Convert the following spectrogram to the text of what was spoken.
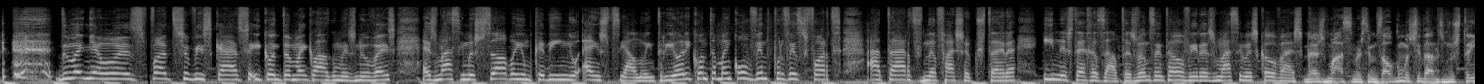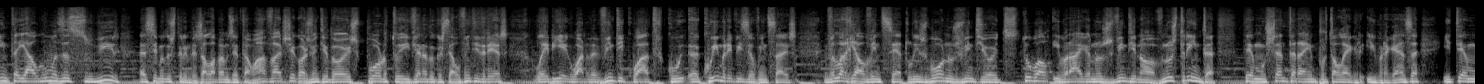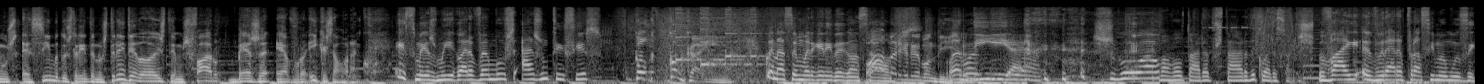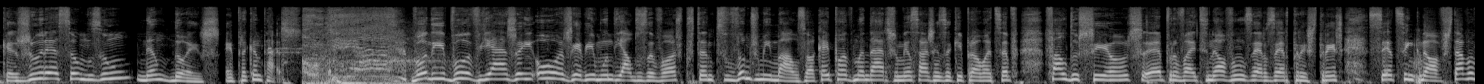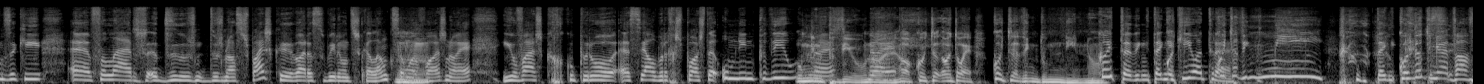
De manhã hoje pode chuviscar e conta também com algumas nuvens. As máximas sobem um bocadinho, em especial no interior, e conta também com vento por vezes forte à tarde na faixa costeira e nas terras altas. Vamos então ouvir as máximas com o Vasco. Nas máximas temos algumas cidades nos 30 e algumas a subir acima dos 30. Já lá vamos então. Aveiro chega aos 22, Porto e Viana do Castelo 23, Leiria e Guarda 24, Co- eh, Coimbra e Viseu 26, Vila Real 27, Lisboa nos 28, Setúbal e Braga nos 29. Nos 30 temos Santarém, Porto Alegre e Bragança e temos acima dos 30, nos 32 temos Faro, Beja, Évora e Castelo Branco. Isso mesmo, e agora vamos às notícias Com, com quem? com a nossa Margarida Gonçalves. Olá, Margarida, bom dia. Bom dia. Chegou ao... Vão voltar a prestar declarações. Vai adorar a próxima música. Jura, somos um, não dois. É para cantar. Bom dia, boa viagem. Hoje é Dia Mundial dos Avós, portanto vamos mimá-los, ok? Pode mandar mensagens aqui para o WhatsApp. Fale dos seus, aproveite 910033759. Estávamos aqui a falar dos, dos nossos pais, que agora subiram de escalão, que são Uhum. avós, não é? E o Vasco recuperou a célebre resposta, o menino pediu. O menino não é? pediu, não, é? Oh, coita- ou então é, coitadinho do menino. Coitadinho, tenho aqui outra. Coitadinho de mim! Tenho- Quando eu tinha a idade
